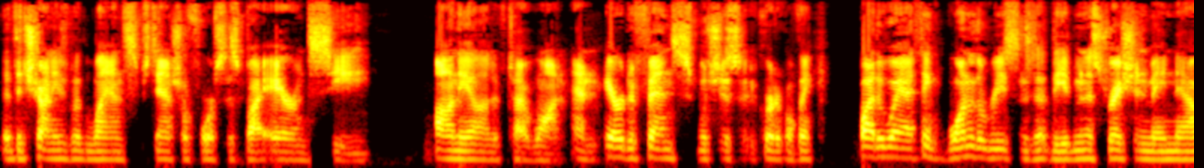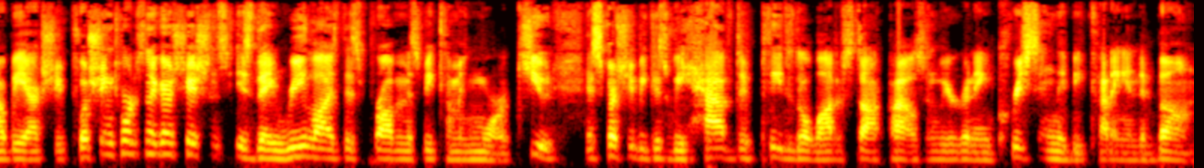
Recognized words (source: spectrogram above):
that the Chinese would land substantial forces by air and sea on the island of Taiwan and air defense, which is a critical thing. By the way, I think one of the reasons that the administration may now be actually pushing towards negotiations is they realize this problem is becoming more acute, especially because we have depleted a lot of stockpiles and we are going to increasingly be cutting into bone.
